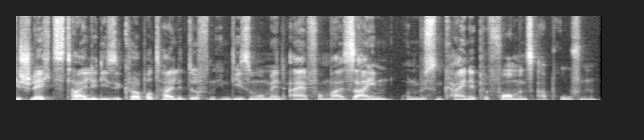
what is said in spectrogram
Geschlechtsteile, diese Körperteile dürfen in diesem Moment einfach mal sein und müssen keine Performance abrufen.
